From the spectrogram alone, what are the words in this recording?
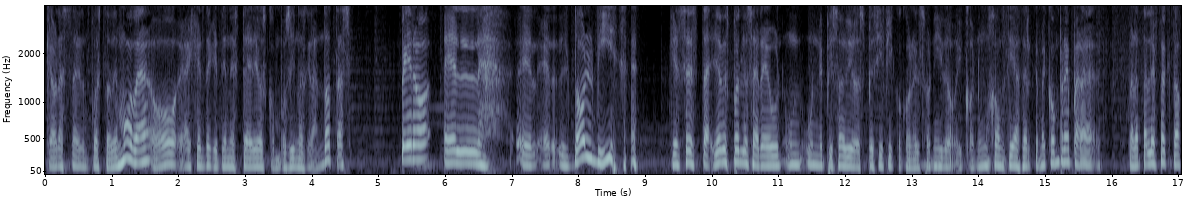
que ahora están puesto de moda o hay gente que tiene estéreos con bocinas grandotas. Pero el, el, Dolby, que es esta, ya después les haré un, un, episodio específico con el sonido y con un home theater que me compré para, para tal efecto.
